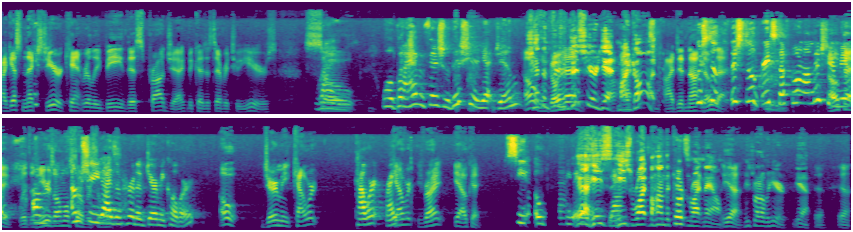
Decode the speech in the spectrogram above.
I guess next year can't really be this project because it's every two years. So, right. Well, but I haven't finished with this year yet, Jim. oh, she hasn't go finished ahead. this year yet. My I- God. I did not There's know still, that. there's still great stuff going on this year, Okay, man. well, the um, year's almost I'm over, sure you so guys let's- have heard of Jeremy Covert. Oh, Jeremy Cowart? Cowart, right? Cowart, right? Yeah, okay. C O W A. Yeah, he's he's right behind the curtain right now. Yeah. He's right over here. Yeah. Yeah, yeah.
